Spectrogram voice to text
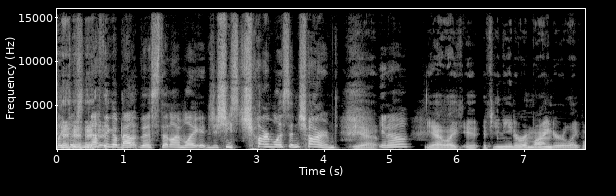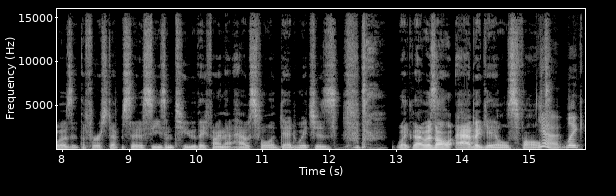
like, there's nothing about this that I'm like, she's charmless and charmed, yeah, you know? yeah. Like if you need a reminder, like what was it the first episode of season two? They find that house full of dead witches. like that was all Abigail's fault. Yeah, like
